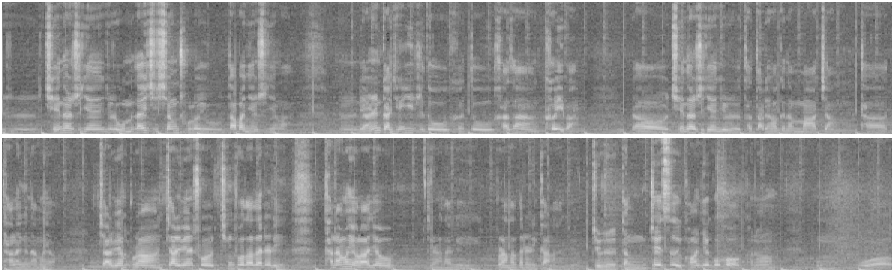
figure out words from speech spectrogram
就是前一段时间，就是我们在一起相处了有大半年时间吧，嗯，两人感情一直都很都还算可以吧。然后前段时间就是他打电话跟他妈讲，他谈了一个男朋友，家里边不让，家里边说听说他在这里谈男朋友了，就就让他给不让他在这里干了，就就是等这次狂欢节过后，可能嗯我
